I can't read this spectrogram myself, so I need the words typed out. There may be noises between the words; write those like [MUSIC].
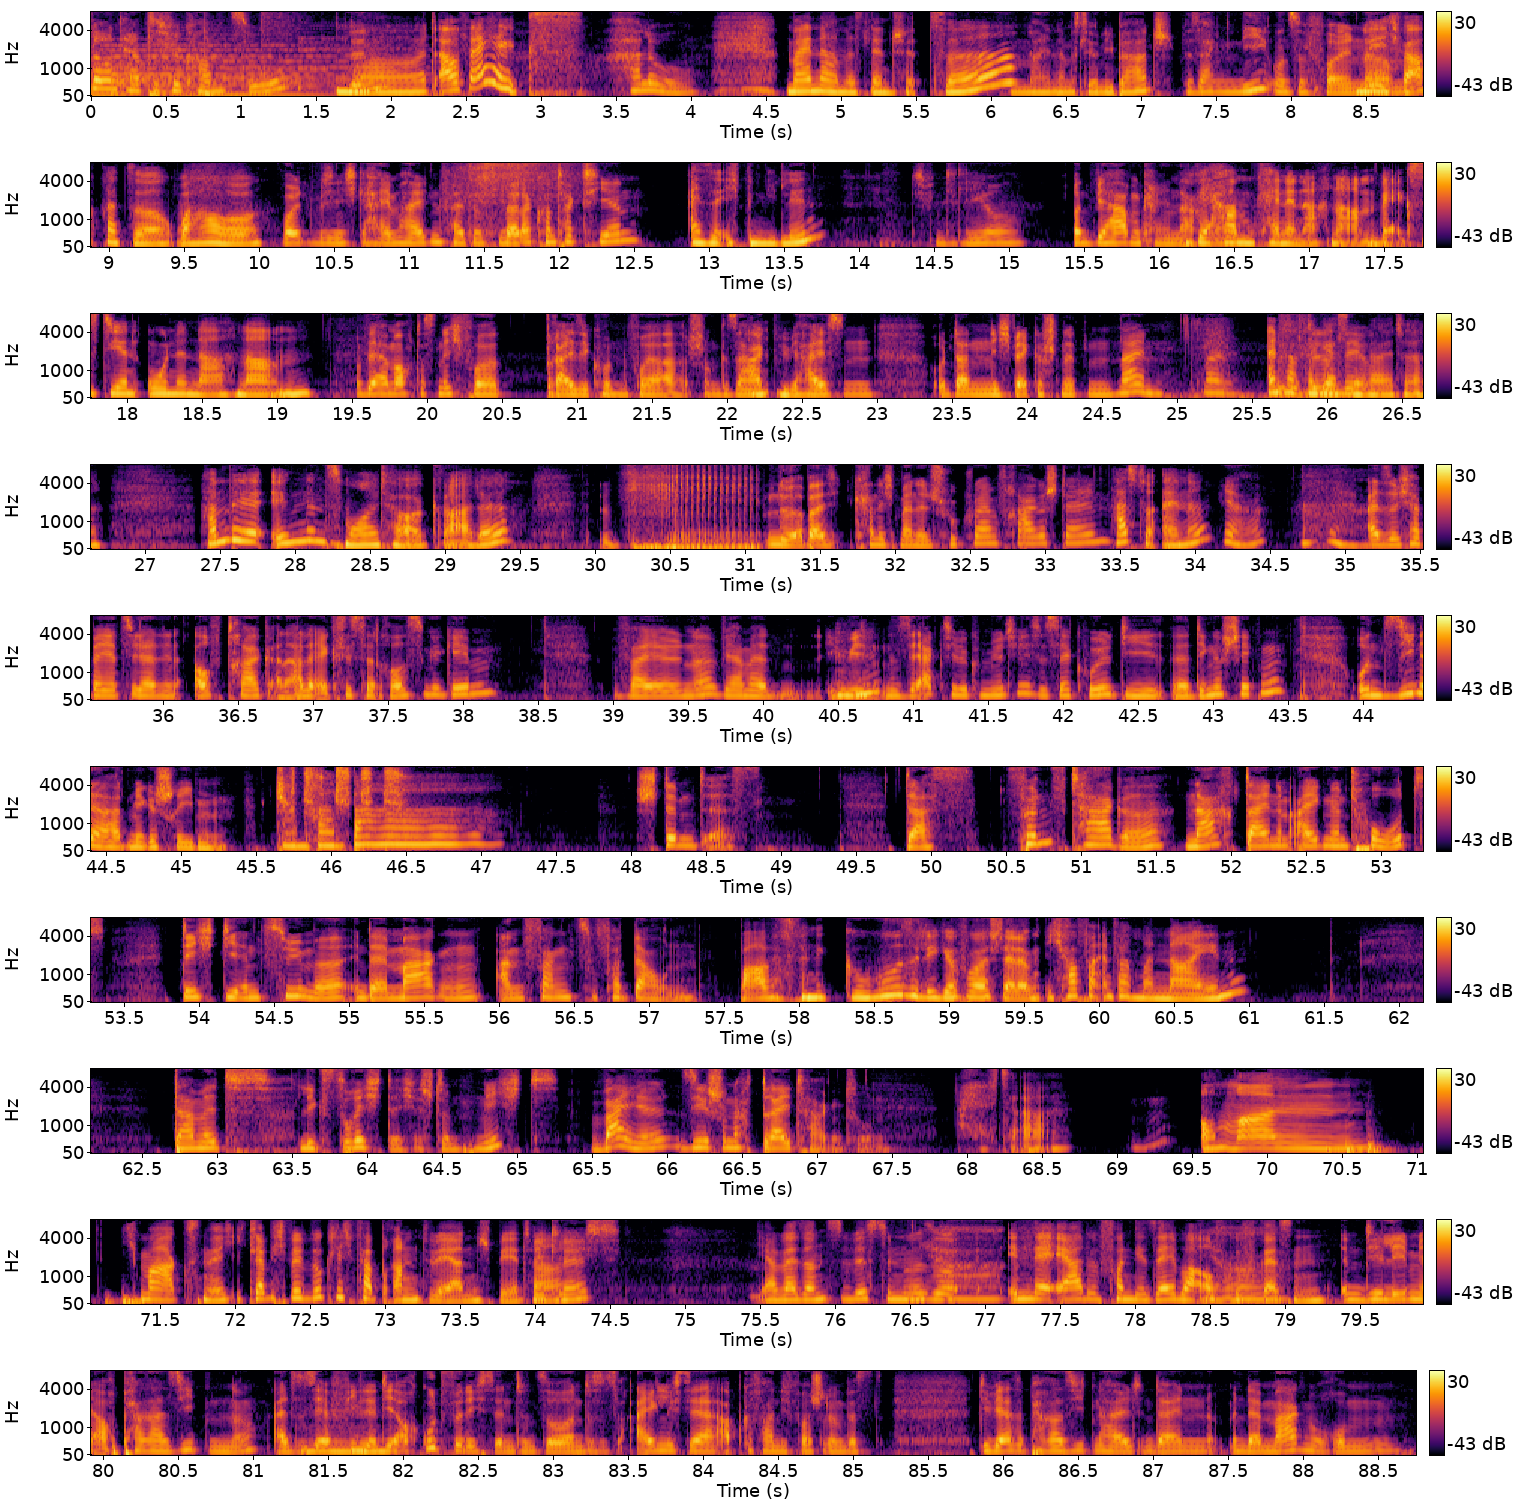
Hallo und herzlich willkommen zu Lynn. Mord auf X. Hallo, Mein Name ist Lynn Schütze. mein Name ist Leonie Bartsch. Wir sagen nie unsere vollen Namen. Nee, ich war auch gerade so, wow. Wollten wir die nicht geheim halten, falls uns Mörder kontaktieren? Also ich bin die Lynn. Ich bin die Leo. Und wir haben keinen Nachnamen. Wir haben keine Nachnamen. Wir existieren ohne Nachnamen. Und wir haben auch das nicht vor drei Sekunden vorher schon gesagt, wie wir heißen und dann nicht weggeschnitten. Nein, nein. Einfach vergessen. Leute. Haben wir irgendeinen Smalltalk gerade? Nö, aber kann ich meine True Crime Frage stellen? Hast du eine? Ja. Also ich habe ja jetzt wieder den Auftrag an alle Exis da draußen gegeben, weil ne, wir haben ja irgendwie Mhm. eine sehr aktive Community, es ist sehr cool, die äh, Dinge schicken. Und Sina hat mir geschrieben, Bam, bam, bam. stimmt es, dass fünf Tage nach deinem eigenen Tod dich die Enzyme in deinem Magen anfangen zu verdauen? Boah, was für eine gruselige Vorstellung. Ich hoffe einfach mal nein. Damit liegst du richtig. Es stimmt nicht, weil sie es schon nach drei Tagen tun. Alter. Oh Mann. Ich mag's nicht. Ich glaube, ich will wirklich verbrannt werden später. Wirklich? Ja, weil sonst wirst du nur Ja. so in der Erde von dir selber aufgefressen. In dir leben ja auch Parasiten, ne? Also sehr Mhm. viele, die auch gut für dich sind und so. Und das ist eigentlich sehr abgefahren, die Vorstellung, dass diverse Parasiten halt in, dein, in deinem Magen rum,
